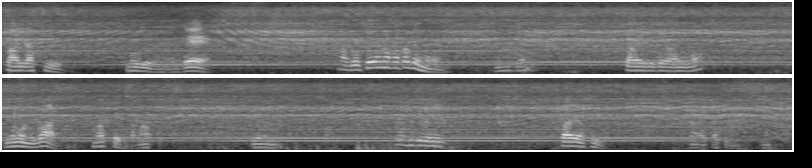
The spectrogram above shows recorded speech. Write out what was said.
使いやすいノズルなので、まあ、女性の方でも全然使えるぐらいのものにはなってるかなというふうに、非常に使いやすいんじゃないかと思いますね。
